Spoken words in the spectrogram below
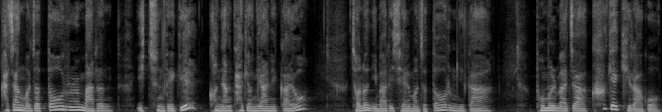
가장 먼저 떠오르는 말은 입춘되길 건양타경이 아닐까요? 저는 이 말이 제일 먼저 떠오릅니다. 봄을 맞아 크게 길하고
